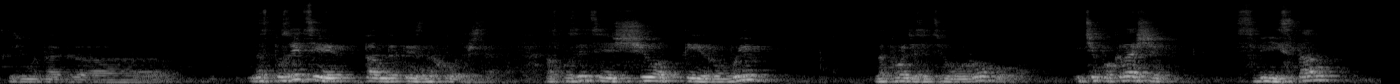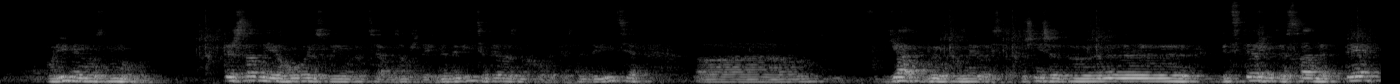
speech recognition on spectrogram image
скажімо так, е, не з позиції там, де ти знаходишся, а з позиції, що ти робив на протязі цього року, і чи покращив свій стан порівняно з минулим. Те ж саме я говорю своїм гравцям завжди. Не дивіться, де ви знаходитесь, не дивіться, як ви опинилися. Точніше, е, відстежуйте саме те,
